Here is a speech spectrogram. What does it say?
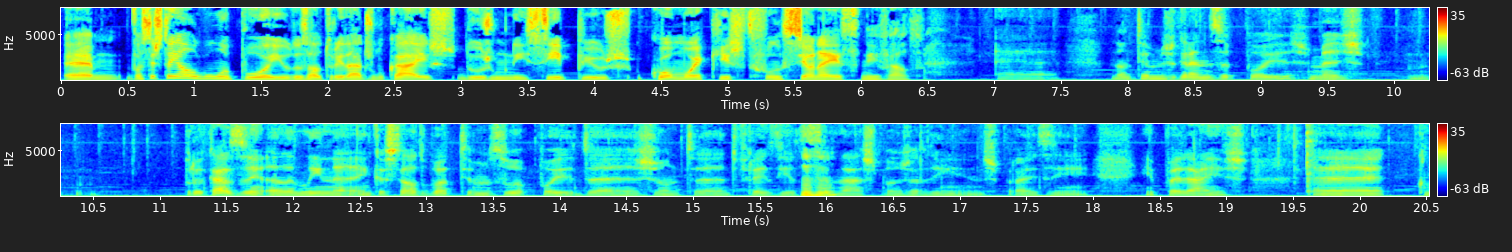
é: ehm, vocês têm algum apoio das autoridades locais, dos municípios? Como é que isto funciona a esse nível? eh, não temos grandes apoios, mas hum, por acaso ali na, em Castelo de Bote temos o apoio da Junta de Freguesia de Sernas, Bom Jardim dos Prais e, e Parais, eh, que,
